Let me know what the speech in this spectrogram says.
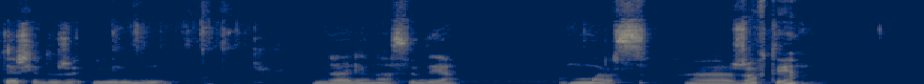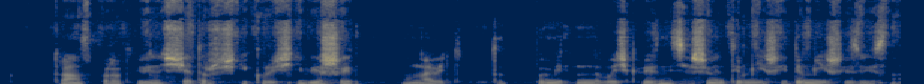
Теж я дуже її люблю. Далі у нас іде Марс е, жовтий транспорт, він ще трошечки коричневіший, ну, навіть тут помітна невеличка різниця, що він темніший, темніший, звісно.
